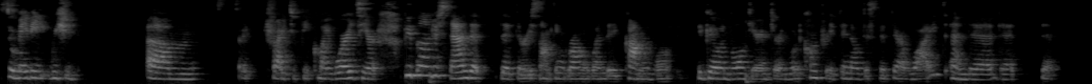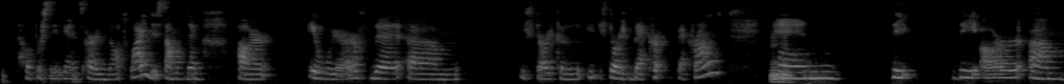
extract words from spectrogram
so maybe we should. Um, I try to pick my words here. People understand that that there is something wrong when they come and vol- they go and volunteer in third world countries. They notice that they are white and the the, the help recipients are not white. Some of them are aware of the um, historical historic background, background mm-hmm. and they they are um,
